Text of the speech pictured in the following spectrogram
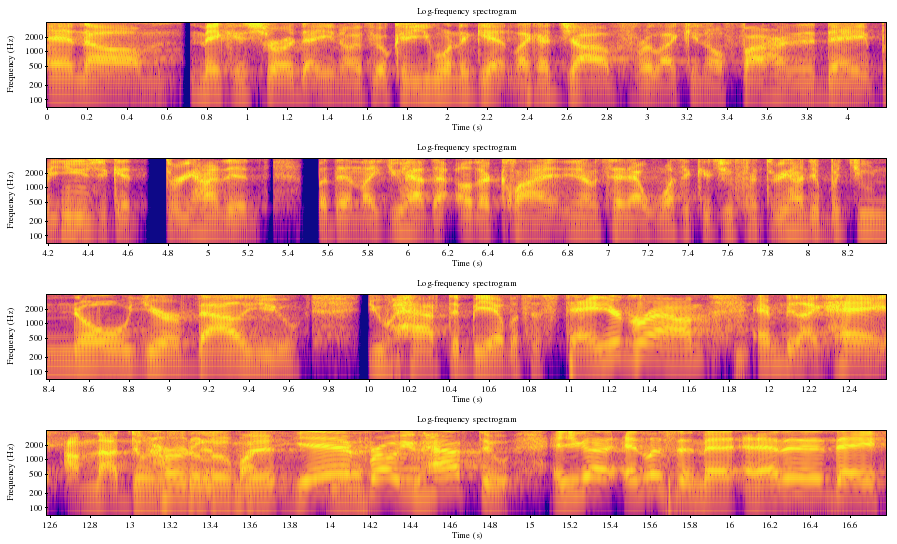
And um, making sure that you know if okay, you want to get like a job for like you know 500 a day, Mm. but you usually get 300. But then like you have that other client, you know what I'm saying, that wants to get you for 300, but you know your value. You have to be able to stand your ground and be like, hey, I'm not doing Hurt this a little much. bit. Yeah, Yeah. bro, you have to. And you got and listen, man. At the end of the day,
